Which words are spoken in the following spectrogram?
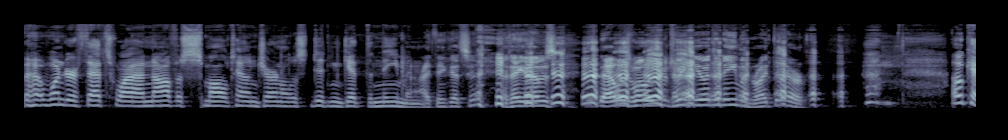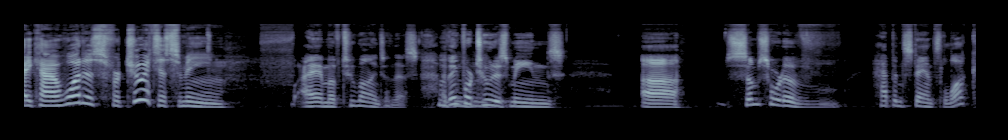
I wonder if that's why a novice small town journalist didn't get the Nieman. I think that's it. I think that was that was what was between you and the Nieman right there. Okay, Kyle, what does fortuitous mean? I am of two minds on this. I think fortuitous means uh, some sort of happenstance luck,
